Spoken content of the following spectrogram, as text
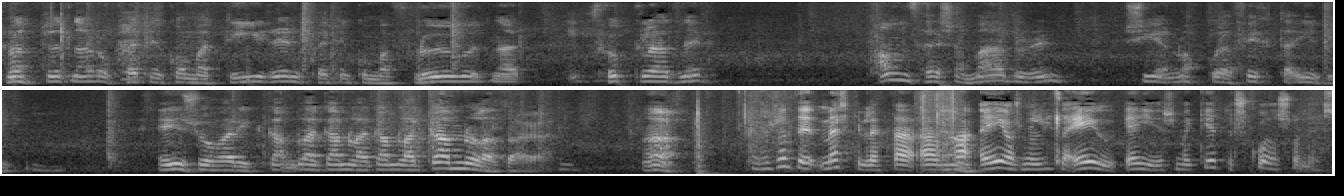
plönturnar og hvernig koma dýrin, hvernig koma flugurnar, fugglarnir, án þess að maðurinn sé nokkuð að fykta í því. Eins og var í gamla, gamla, gamla, gamla daga. Ah, Það er svolítið merkilegt að, að ha- eiga svona lítla eigu, eigu sem að getur skoða svoleiðis.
